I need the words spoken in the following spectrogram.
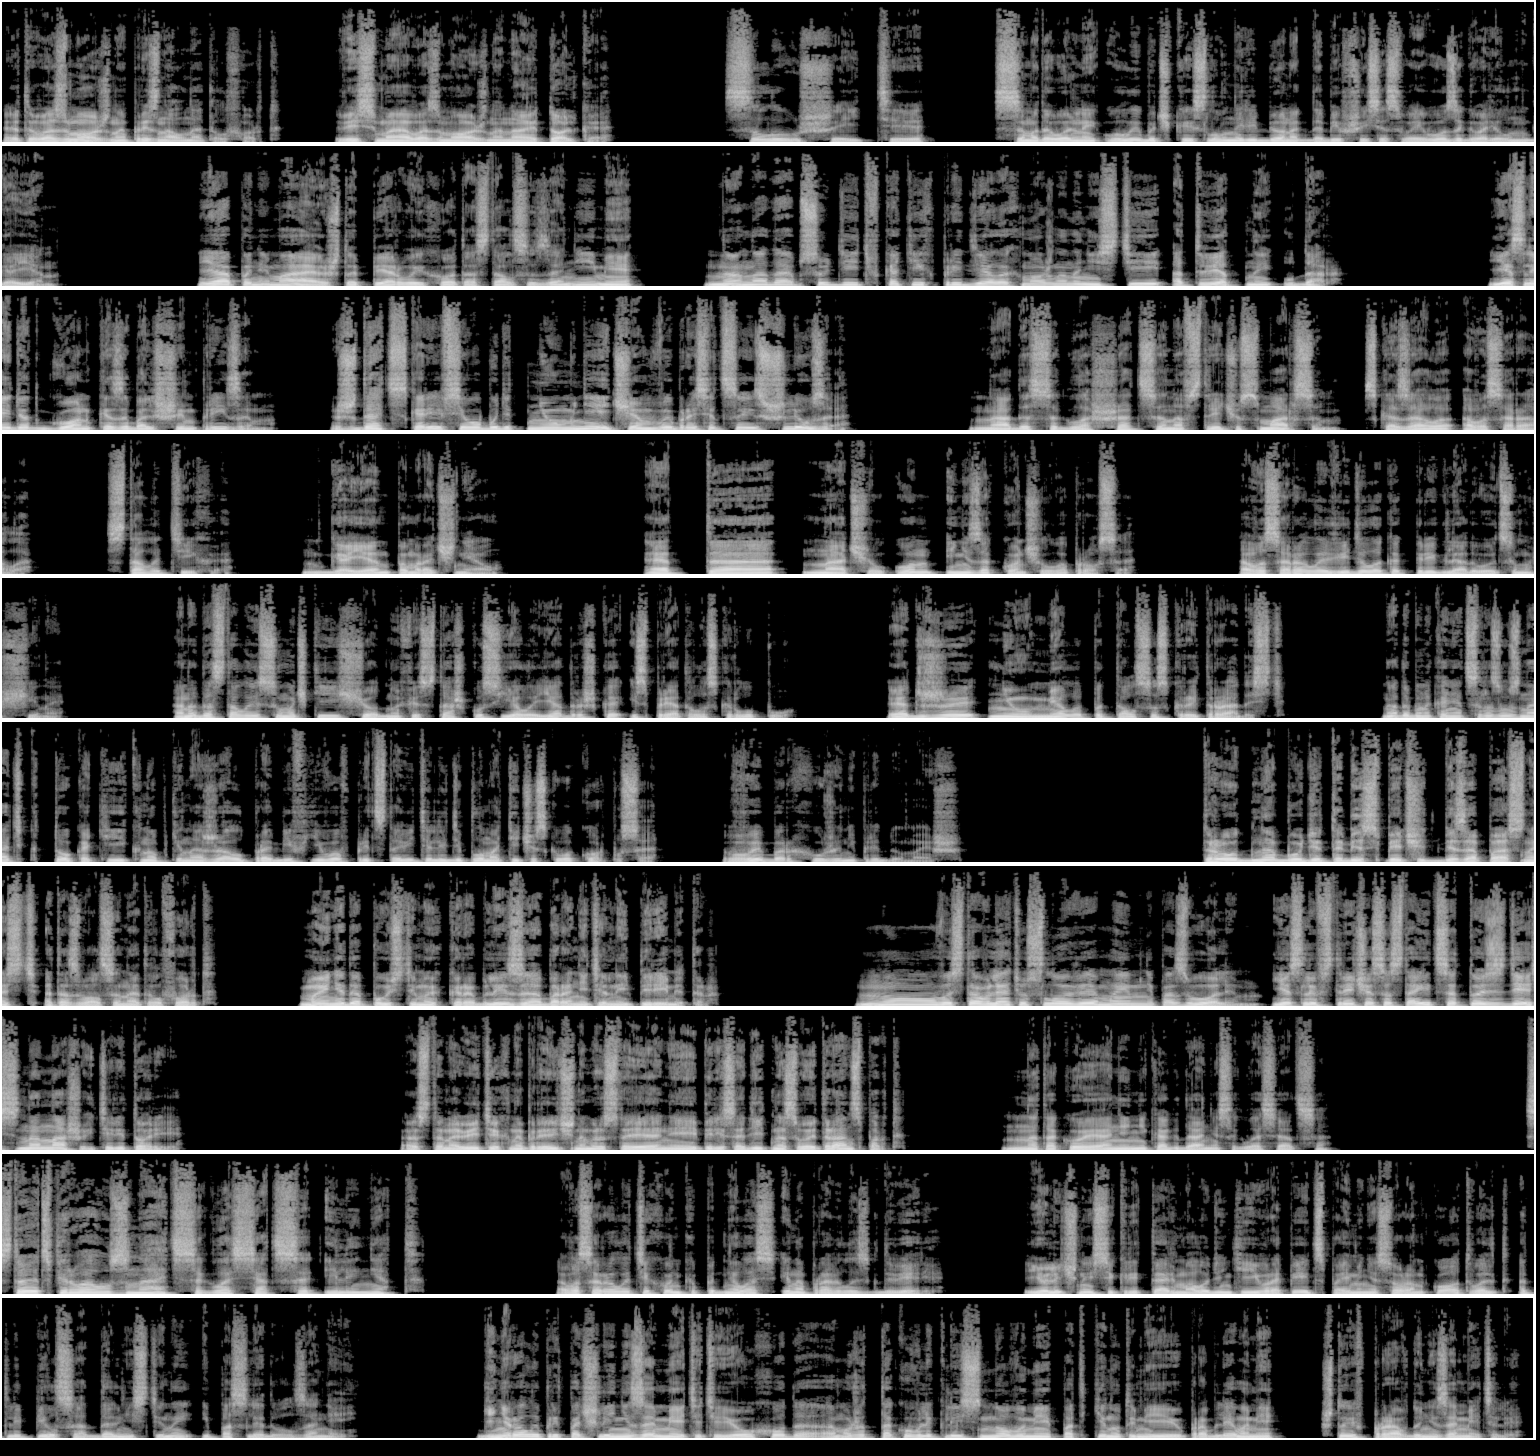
«Это возможно», — признал Неттлфорд. «Весьма возможно, но и только». «Слушайте», — с самодовольной улыбочкой, словно ребенок, добившийся своего, заговорил Нгаен. «Я понимаю, что первый ход остался за ними, но надо обсудить, в каких пределах можно нанести ответный удар. Если идет гонка за большим призом, Ждать, скорее всего, будет не умнее, чем выброситься из шлюза. Надо соглашаться на встречу с Марсом, сказала Авасарала. Стало тихо. Гаян помрачнел. «Это...» — начал он и не закончил вопроса. Авасарала видела, как переглядываются мужчины. Она достала из сумочки еще одну фисташку, съела ядрышко и спрятала скорлупу. Эджи неумело пытался скрыть радость. Надо бы, наконец, разузнать, кто какие кнопки нажал, пробив его в представители дипломатического корпуса. Выбор хуже не придумаешь. «Трудно будет обеспечить безопасность», — отозвался Нэттлфорд. «Мы не допустим их корабли за оборонительный периметр». «Ну, выставлять условия мы им не позволим. Если встреча состоится, то здесь, на нашей территории». «Остановить их на приличном расстоянии и пересадить на свой транспорт?» На такое они никогда не согласятся. Стоит сперва узнать, согласятся или нет. Авасарала тихонько поднялась и направилась к двери. Ее личный секретарь, молоденький европеец по имени Сорен Коатвальд, отлепился от дальней стены и последовал за ней. Генералы предпочли не заметить ее ухода, а может, так увлеклись новыми, подкинутыми ею проблемами, что и вправду не заметили.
